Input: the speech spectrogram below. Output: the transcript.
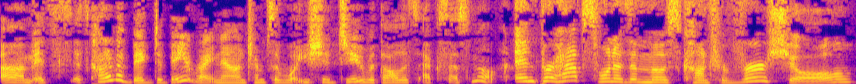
Um, it's it's kind of a big debate right now in terms of what you should do with all this excess milk. And perhaps one of the most controversial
